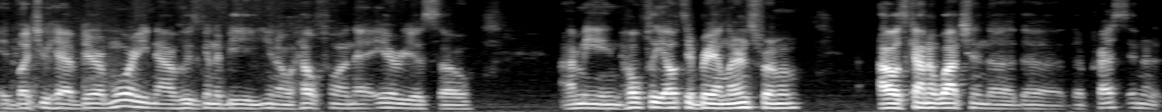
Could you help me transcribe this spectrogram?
Eh, But you have Daryl Morey now, who's going to be you know helpful in that area. So, I mean, hopefully Elton Brand learns from him. I was kind of watching the the the press inter-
